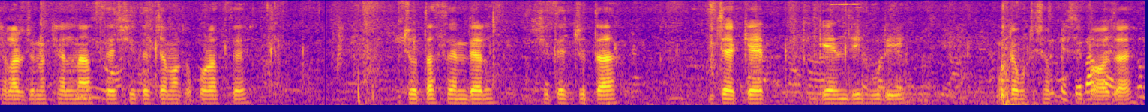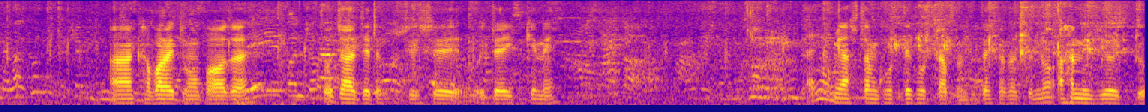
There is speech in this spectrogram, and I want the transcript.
খেলার জন্য খেলনা আছে, শীতের জামা কাপড় আছে, জুতা স্যান্ডেল শীতের জুতা। জ্যাকেট, গেঞ্জি, হুডি, মোটামুটি সব কিছু পাওয়া যায়। খাবার আইটেমও পাওয়া যায়। তো যার যেটা খুশি সে ওইটাই কিনে। তাই আমি আসলাম ঘুরতে ঘুরতে আপনাদের দেখানোর জন্য। আর নিজেও একটু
